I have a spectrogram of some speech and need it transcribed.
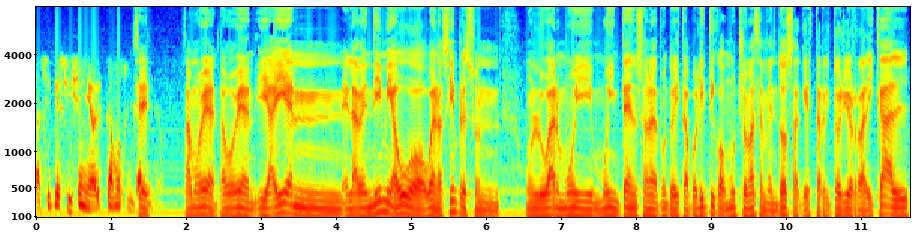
Así que sí, señor, estamos en camino. Está muy bien, está muy bien. Y ahí en, la vendimia hubo, bueno, siempre es un, un lugar muy, muy intenso ¿no? desde el punto de vista político, mucho más en Mendoza que es territorio radical.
